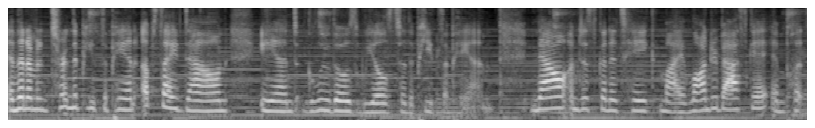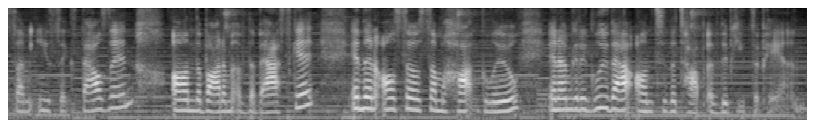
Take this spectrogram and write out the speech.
and then I'm going to turn the pizza pan upside down and glue those wheels to the pizza pan. Now I'm just going to take my laundry basket and put some E6000 on the bottom of the basket and then also some hot glue and I'm going to glue that onto the top of the pizza pan.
